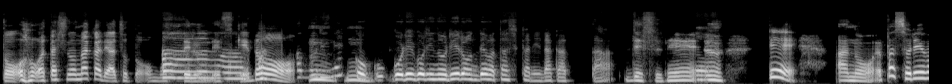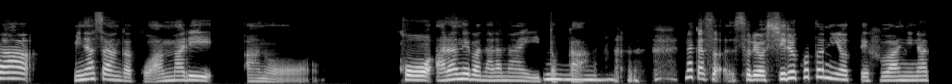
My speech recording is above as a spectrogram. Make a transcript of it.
と、私の中ではちょっと思ってるんですけど。あんまりね、うんうん、こう、ゴリゴリの理論では確かになかった。ですね。うん。で、あの、やっぱそれは皆さんがこう、あんまり、あの、こうあらねばならないとか、うん、なんかそそれを知ることによって不安にな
